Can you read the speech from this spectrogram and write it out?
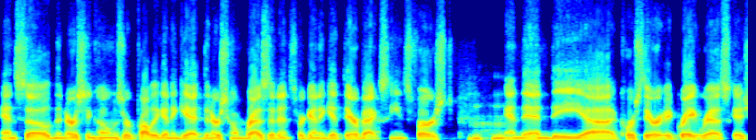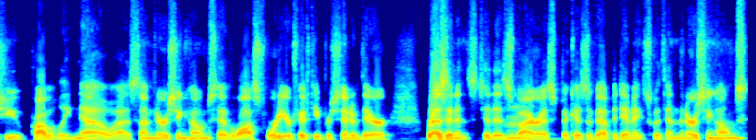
And so the nursing homes are probably going to get, the nursing home residents are going to get their vaccines 1st mm-hmm. And then the, uh, of course, they're at great risk, as you probably know. Uh, some nursing homes have lost 40 or 50% of their residents to this mm-hmm. virus because of epidemics within the nursing homes.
